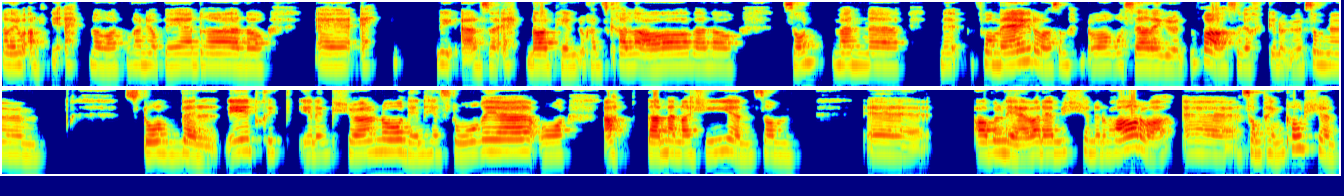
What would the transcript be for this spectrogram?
Det er jo alltid et eller annet man kan gjøre bedre, eller eh, et, altså et lag til du kan skrelle av, eller sånn. Men eh, for meg, da, som når og ser deg utenfra, så virker det ut som du står veldig trygt i deg sjøl nå, din historie, og at den energien som eh, av å leve det missionet du har da, eh, som pengecoachen,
